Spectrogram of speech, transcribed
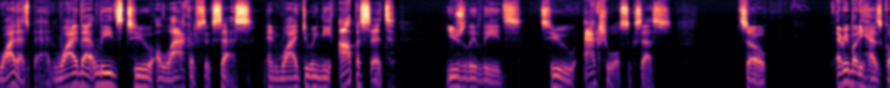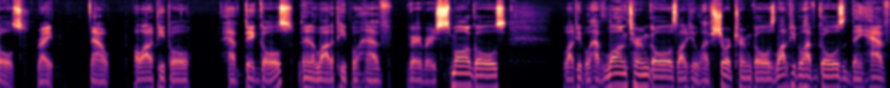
why that's bad, why that leads to a lack of success, and why doing the opposite usually leads to actual success. So, everybody has goals, right? Now, a lot of people have big goals, and a lot of people have very, very small goals. A lot of people have long term goals. A lot of people have short term goals. A lot of people have goals that they have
